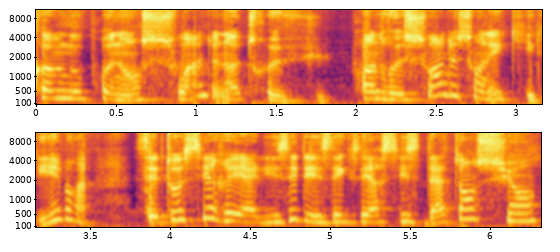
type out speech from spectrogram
comme nous prenons soin de notre vue. Prendre soin de son équilibre, c'est aussi réaliser des exercices d'attention,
